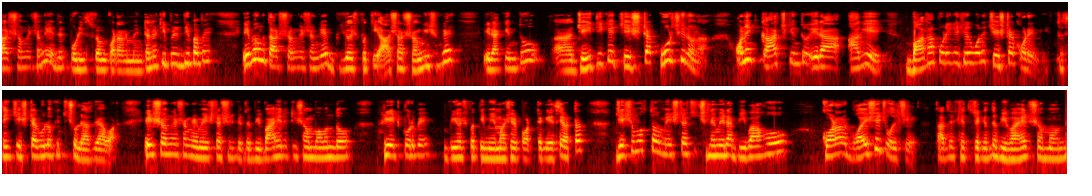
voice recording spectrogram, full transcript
তার সঙ্গে সঙ্গে এদের পরিশ্রম করার মেন্টালিটি বৃদ্ধি পাবে এবং তার সঙ্গে সঙ্গে বৃহস্পতি আসার সঙ্গে সঙ্গে এরা কিন্তু যেই দিকে চেষ্টা করছিল না, অনেক কাজ কিন্তু এরা আগে বাধা পড়ে গেছিল বলে চেষ্টা করেনি। তো সেই চেষ্টাগুলো কিন্তু চলে আসবে আবার। এর সঙ্গে সঙ্গে মেষ রাশির কিন্তু বিবাহের একটি সম্ভাবনা ক্রিয়েট করবে। বৃহস্পতি মে মাসের পর থেকে এসে অর্থাৎ যে সমস্ত মেষ রাশির ছেলেমেয়েরা বিবাহ করার বয়সে চলছে তাদের ক্ষেত্রে কিন্তু বিবাহের সম্বন্ধ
